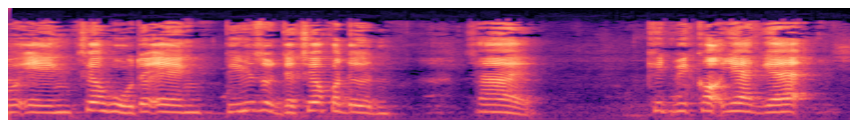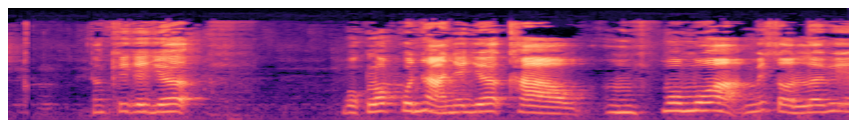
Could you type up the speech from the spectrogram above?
ตัวเอง เชื่อหูตัวเอง ดีที่สุดอย่าเชื่อคนอื่น ใช่ คิดวิเคราะห์แยกแยะ ต้องคิดเยอะๆบวกลบคูณหารเยอะๆข่าวมมั่วๆไม่สนเลยพี่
